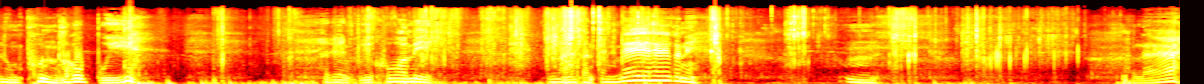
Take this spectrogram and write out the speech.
bò ý à lần đàn thì chiêng rồi sân chú à sẽ càng hít tầm đúng không tôi cho tiền lòng chiêng rồi nhỉ ừm hàng thì bơi thì lút tắc này hay gọi tập bơi ôm chân này bất cái nhận kia rồi sẽ làm chiang rồi lùng phun rau bụi liền bụi khua mi. Mà cần ăn mé cái này. Um lẽ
